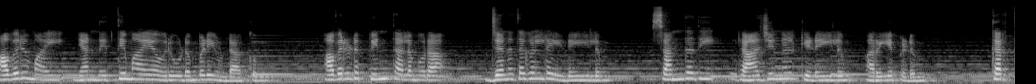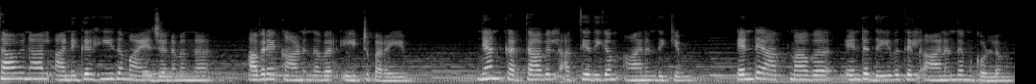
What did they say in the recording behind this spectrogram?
അവരുമായി ഞാൻ നിത്യമായ ഒരു ഉടമ്പടി ഉണ്ടാക്കും. അവരുടെ പിൻതലമുറ ജനതകളുടെ ഇടയിലും സന്തതി രാജ്യങ്ങൾക്കിടയിലും അറിയപ്പെടും. കർത്താവിനാൽ അനുഗ്രഹീതമായ ജനമെന്ന് അവരെ കാണുന്നവർ ഏറ്റുപറയും. ഞാൻ കർത്താവിൽ അത്യധികം ആനന്ദിക്കും. എന്റെ ആത്മാവ് എന്റെ ദൈവത്തിൽ ആനന്ദം കൊള്ളും.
